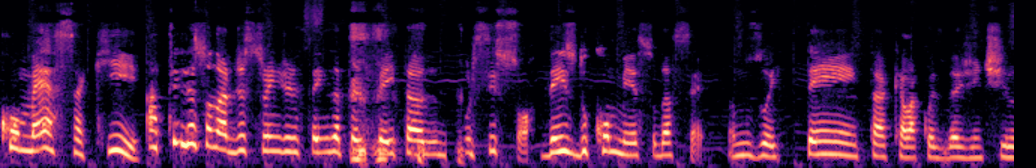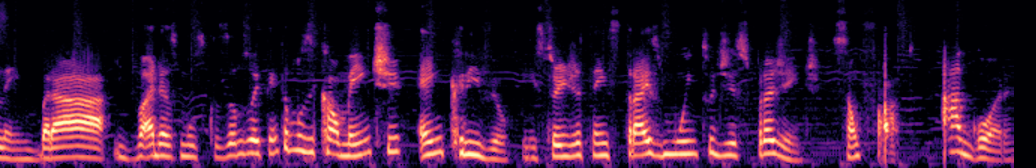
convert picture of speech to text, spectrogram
começa aqui, a trilha sonora de Stranger Things é perfeita por si só, desde o começo da série. Anos 80, aquela coisa da gente lembrar, e várias músicas. Anos 80 musicalmente é incrível. E Stranger Things traz muito disso pra gente. Isso é um fato. Agora,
